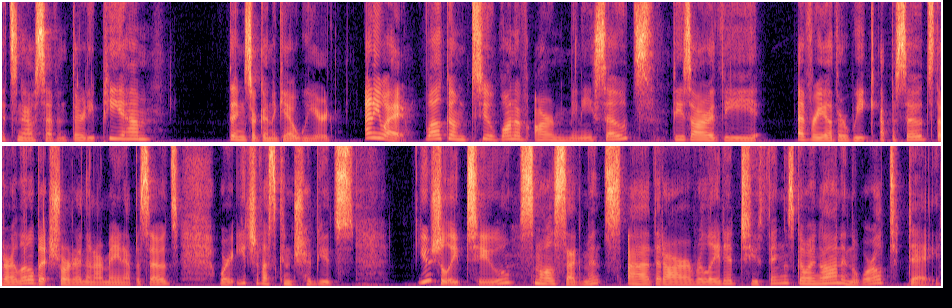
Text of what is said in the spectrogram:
It's now 7:30 p.m. Things are going to get weird. Anyway, welcome to one of our mini-sodes. These are the every other week episodes that are a little bit shorter than our main episodes, where each of us contributes usually two small segments uh, that are related to things going on in the world today.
